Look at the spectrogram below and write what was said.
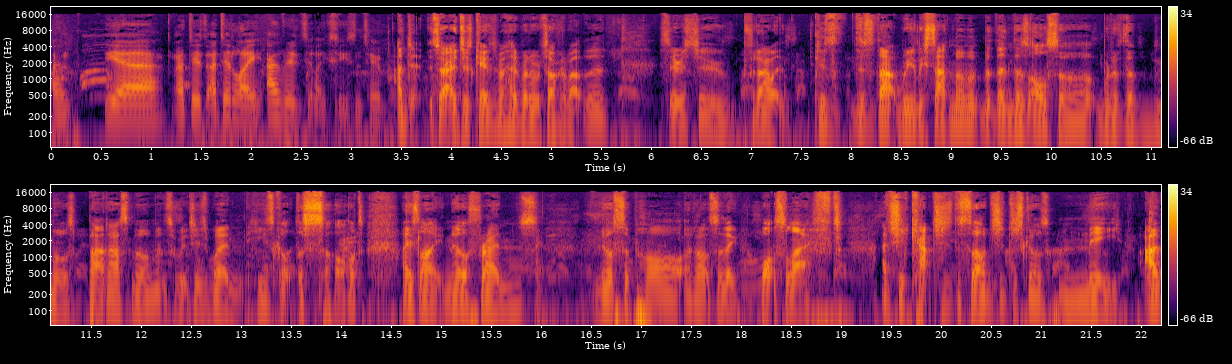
and yeah, I did, I did like, I really did like season two. I d- sorry, it just came to my head when we were talking about the series two finale because there's that really sad moment, but then there's also one of the most badass moments, which is when he's got the sword. And he's like, no friends, no support, and all something. What's left? And she catches the sword. And she just goes, "Me." I'm,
